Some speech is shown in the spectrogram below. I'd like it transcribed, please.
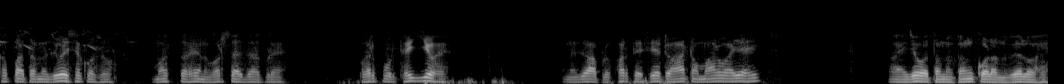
કપા તમે જોઈ શકો છો. મસ્ત છે અને વરસાદ આપણે ભરપૂર થઈ ગયો છે અને જો આપણે ફરતે શેઠો આંટો મારવા આવ્યા છીએ અહીં જુઓ તમે કંકોડાનો વેલો છે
